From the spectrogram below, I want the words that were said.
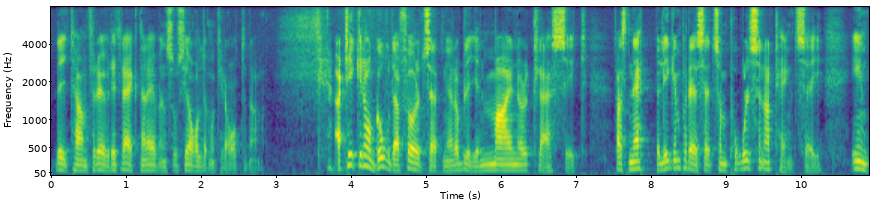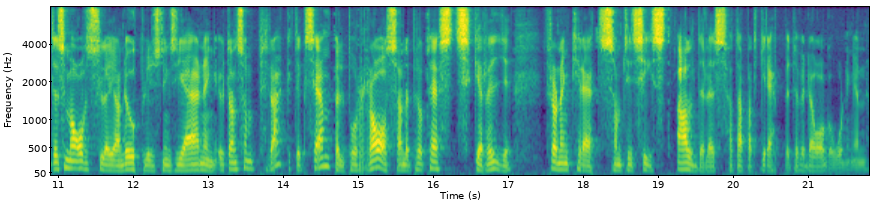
dit han för övrigt räknar även Socialdemokraterna. Artikeln har goda förutsättningar att bli en minor classic fast näppeligen på det sätt som Paulsen har tänkt sig. Inte som avslöjande upplysningsgärning utan som praktexempel på rasande protestskri från en krets som till sist alldeles har tappat greppet över dagordningen.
